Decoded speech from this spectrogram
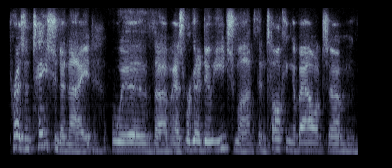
presentation tonight with, um, as we're going to do each month, and talking about um,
